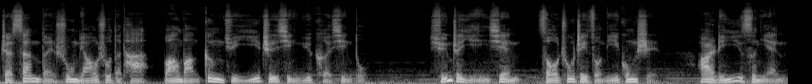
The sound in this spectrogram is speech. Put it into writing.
这三本书描述的他往往更具一致性与可信度。循着引线走出这座迷宫时，二零一四年《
